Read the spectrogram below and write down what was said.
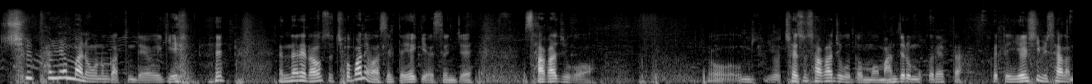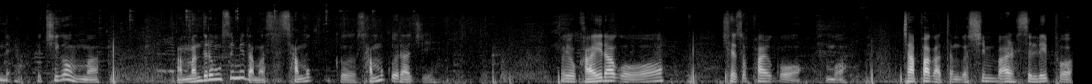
7, 8년 만에 오는 것 같은데요 여기. 옛날에 라오스 초반에 왔을 때 여기였어 이제 사가지고 요, 음, 요 채소 사가지고도 뭐 만들어 먹고 그랬다. 그때 열심히 살았네요. 지금은 막 안 만들어 먹습니다 막 사먹 그 사먹고 이러지 요 과일하고 채소 팔고 뭐 자파 같은 거 신발 슬리퍼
